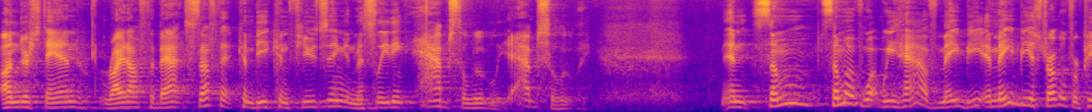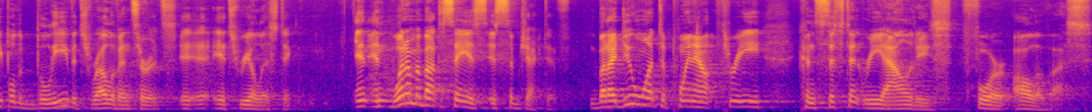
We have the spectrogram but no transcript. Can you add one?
understand right off the bat, stuff that can be confusing and misleading? Absolutely, absolutely. And some, some of what we have may be, it may be a struggle for people to believe its relevance or it's, it, it's realistic. And, and what I'm about to say is, is subjective. But I do want to point out three consistent realities for all of us.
